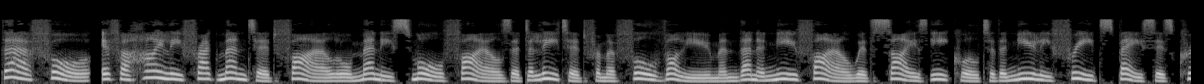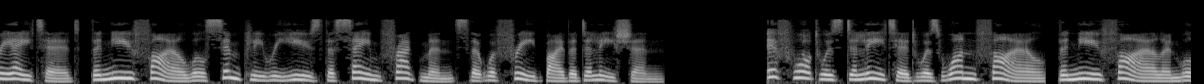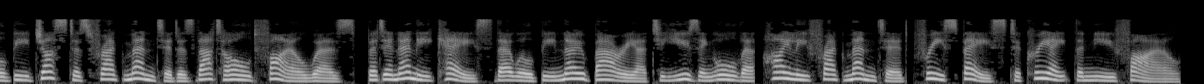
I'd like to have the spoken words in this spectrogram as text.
Therefore, if a highly fragmented file or many small files are deleted from a full volume and then a new file with size equal to the newly freed space is created, the new file will simply reuse the same fragments that were freed by the deletion. If what was deleted was one file, the new file and will be just as fragmented as that old file was, but in any case there will be no barrier to using all the highly fragmented free space to create the new file.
